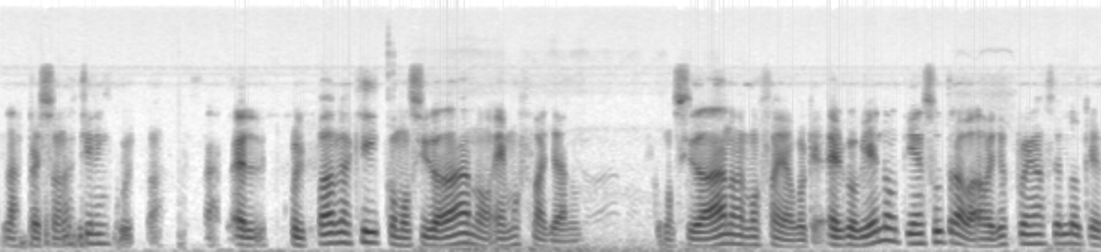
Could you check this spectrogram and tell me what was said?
las personas tienen culpa. El culpable aquí como ciudadano hemos fallado. Como ciudadanos hemos fallado porque el gobierno tiene su trabajo, ellos pueden hacer lo que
